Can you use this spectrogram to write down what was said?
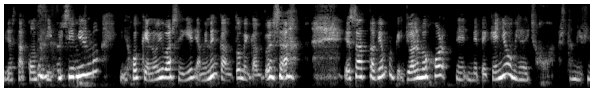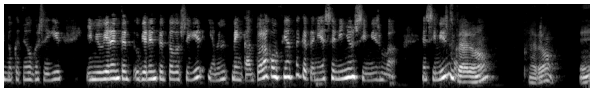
ya está, confiado en sí mismo y dijo que no iba a seguir. Y a mí me encantó, me encantó esa, esa actuación, porque yo a lo mejor de, pequeño hubiera dicho, me están diciendo que tengo que seguir, y me hubiera, hubiera intentado seguir. Y a mí me encantó la confianza que tenía ese niño en sí misma, en sí mismo. Claro, claro. ¿Eh?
